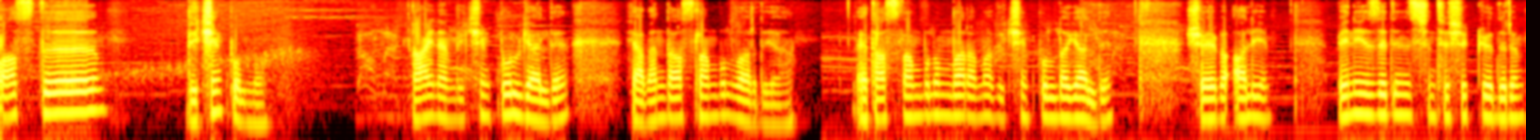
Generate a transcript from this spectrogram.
Bastım. Viking Bull mu? Aynen Viking Bull geldi. Ya bende Aslan Bull vardı ya. Evet Aslan Bull'um var ama Viking Bull da geldi. Şöyle bir alayım. Beni izlediğiniz için teşekkür ederim.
